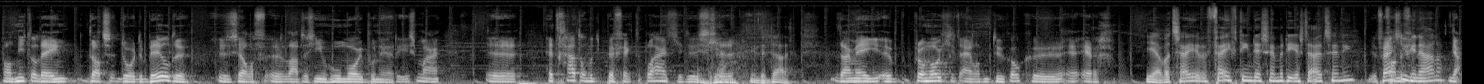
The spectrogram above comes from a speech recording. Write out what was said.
Want niet alleen dat ze door de beelden eh, zelf laten zien hoe mooi Bonaire is, maar het gaat om het perfecte plaatje. Dus ja, inderdaad. daarmee eh, promoot je het eiland natuurlijk ook erg. Ja, wat zei je? 15 december de eerste uitzending van de finale? Ja,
